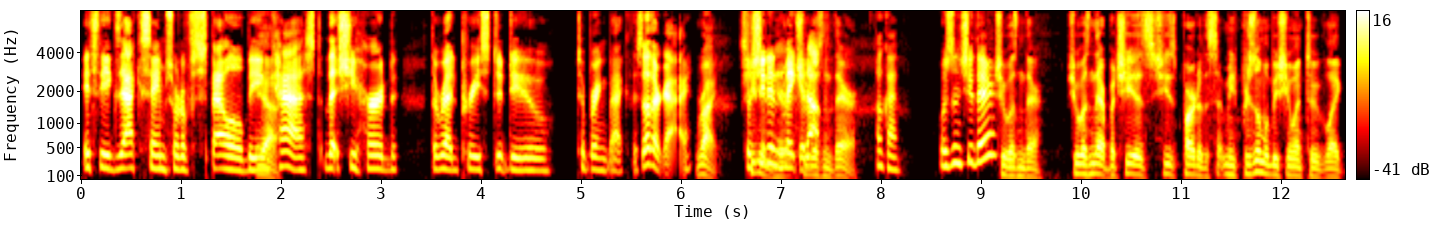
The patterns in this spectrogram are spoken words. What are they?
it's the exact same sort of spell being Yeah. cast that she heard the Red Priest do to bring back this other guy. Right. So she, didn't, hear- make she it up. wasn't there. Okay. Wasn't she there? She wasn't there. She wasn't there, but she is. She's part of the. I mean, presumably she went to like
